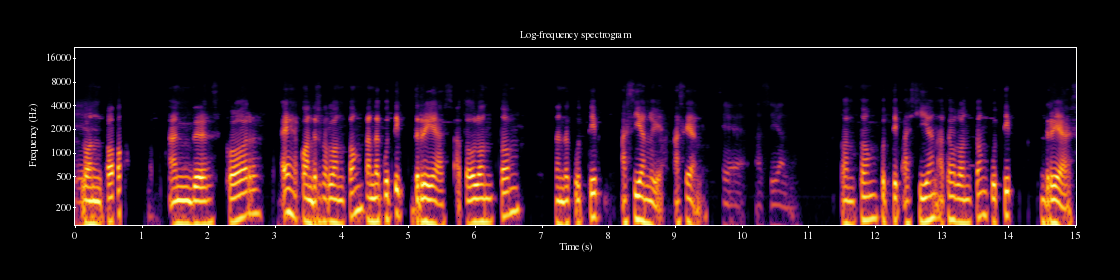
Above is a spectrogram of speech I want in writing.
Yeah. lontong underscore eh kok underscore lontong tanda kutip Dreas. Atau lontong tanda kutip ASEAN lo ya ASEAN. Ya yeah, ASEAN lontong kutip ASEAN atau lontong kutip Dreas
